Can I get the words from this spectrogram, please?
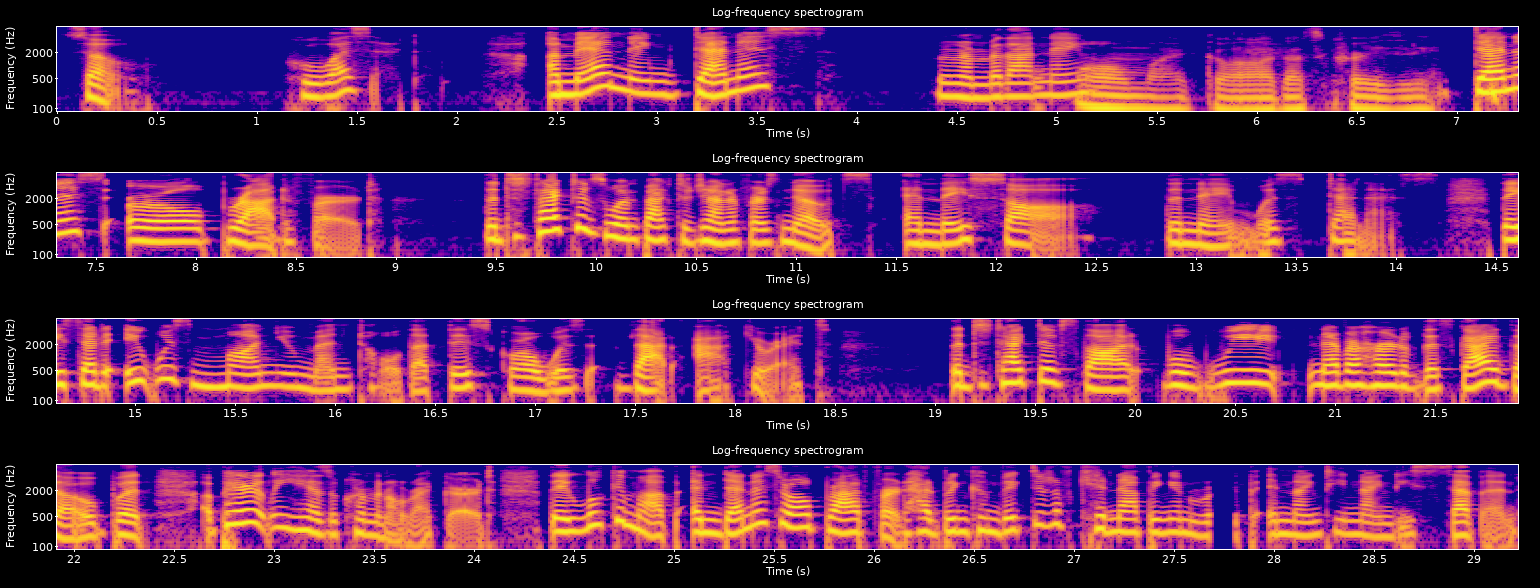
So, who was it? A man named Dennis. Remember that name? Oh my god, that's crazy. Dennis Earl Bradford. The detectives went back to Jennifer's notes and they saw the name was Dennis. They said it was monumental that this girl was that accurate. The detectives thought, well, we never heard of this guy though, but apparently he has a criminal record. They look him up, and Dennis Earl Bradford had been convicted of kidnapping and rape in 1997,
